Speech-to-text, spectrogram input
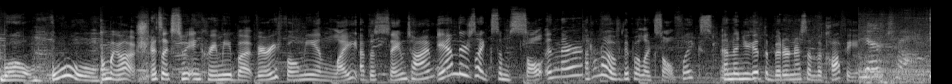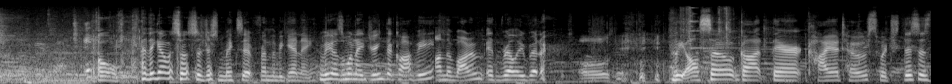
Whoa. Ooh. Oh my gosh. It's like sweet and creamy, but very foamy and light at the same time. And there's like some salt in there. I don't know if they put like salt flakes. And then you get the bitterness of the coffee. Oh, I think I was supposed to just mix it from the beginning because when I drink the coffee on the bottom, it's really bitter. Okay. We also got their kaya toast, which this is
